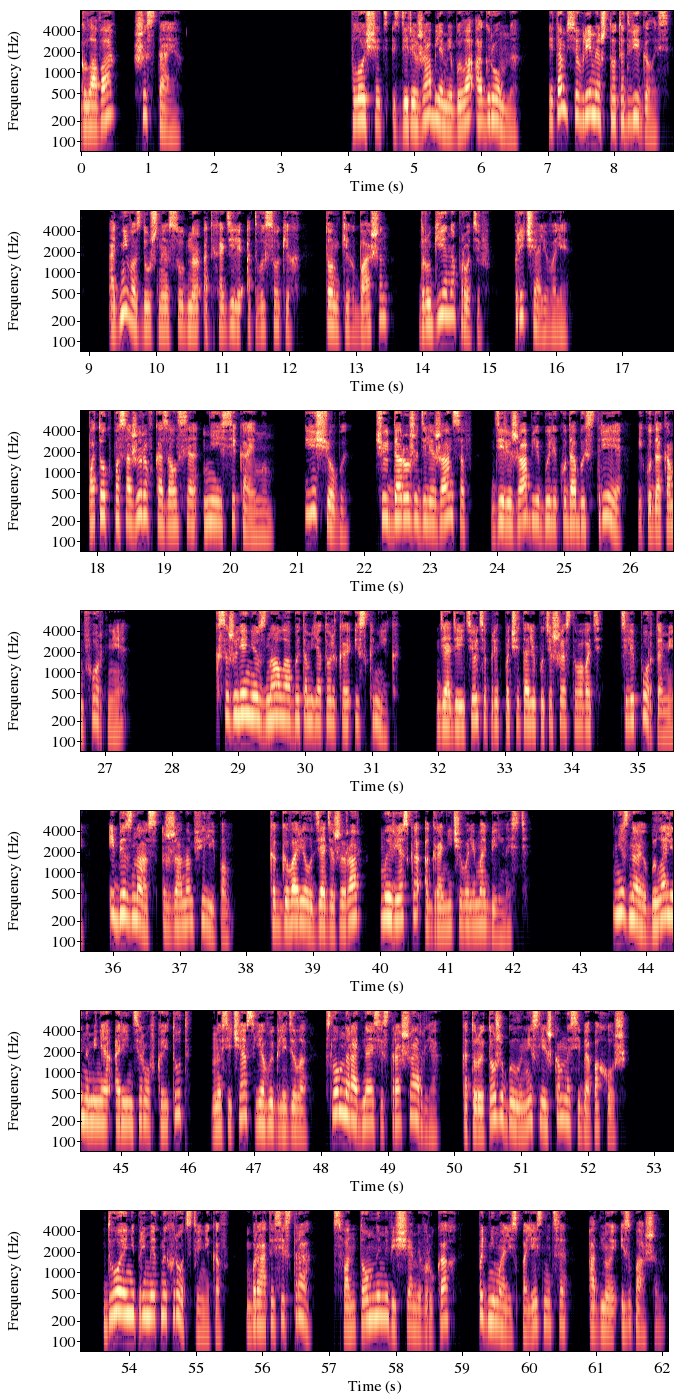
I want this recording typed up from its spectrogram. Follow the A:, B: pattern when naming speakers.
A: Глава шестая Площадь с дирижаблями была огромна, и там все время что-то двигалось. Одни воздушные судна отходили от высоких, тонких башен, другие, напротив, причаливали. Поток пассажиров казался неиссякаемым. Еще бы, чуть дороже дилижансов, дирижабли были куда быстрее и куда комфортнее. К сожалению, знала об этом я только из книг. Дядя и тетя предпочитали путешествовать телепортами и без нас с Жаном Филиппом. Как говорил дядя Жерар, мы резко ограничивали мобильность. Не знаю, была ли на меня ориентировка и тут, но сейчас я выглядела словно родная сестра Шарля, который тоже был не слишком на себя похож. Двое неприметных родственников, брат и сестра, с фантомными вещами в руках поднимались по лестнице одной из башен.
